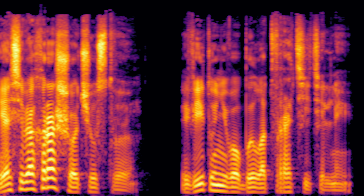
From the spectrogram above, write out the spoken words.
Я себя хорошо чувствую. Вид у него был отвратительный.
